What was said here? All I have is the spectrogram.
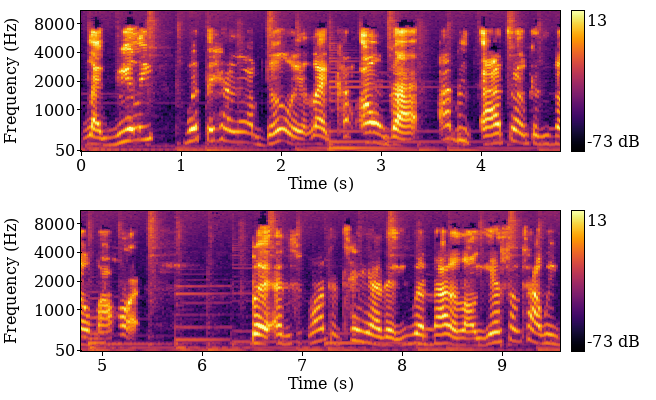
Like, really? What the hell am I doing? Like, come on, God. I be I tell him because you know my heart. But I just want to tell y'all that you are not alone. Yes, sometimes we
